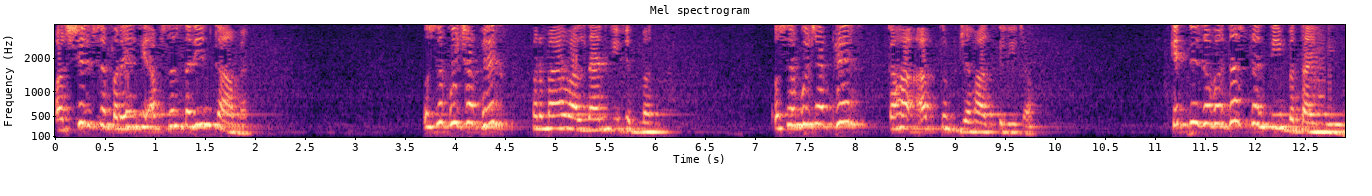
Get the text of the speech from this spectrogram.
اور شرک سے پرہیز یہ افضل ترین کام ہے۔ اس نے پوچھا پھر، فرمایا والدین کی خدمت۔ اس نے پوچھا پھر، کہا اب تم جہاد کے لیے جاؤ۔ کتنی زبردست ترتیب بتائی گئی۔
